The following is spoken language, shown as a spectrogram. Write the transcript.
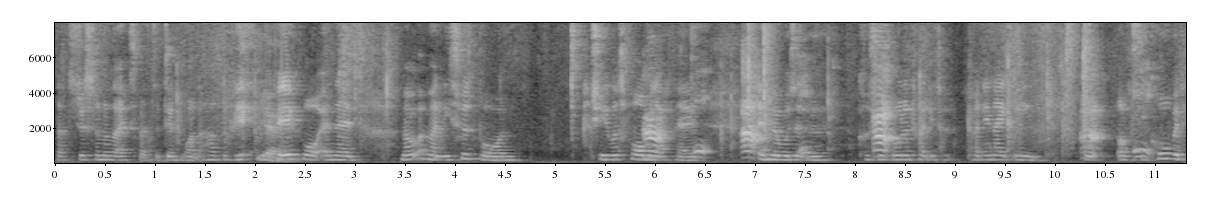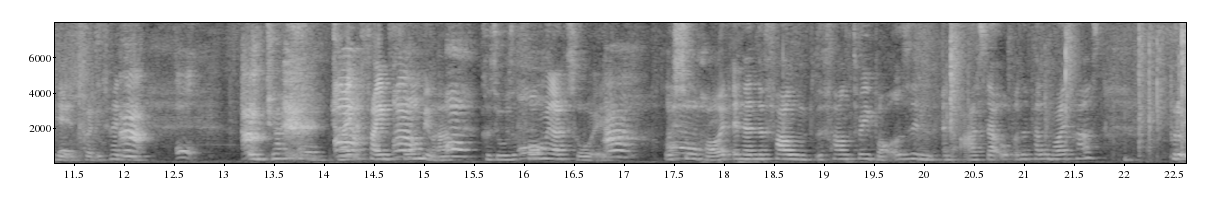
that's just another expense I didn't want to have to pay, Yeah. pay for. And then, remember when my niece was born, she was formula ah, fed, oh, ah, and there was a oh, because she was ah. born in 20, 2019, but obviously oh, COVID hit in 2020. And trying trying to find formula because there was a formula sorted was so hard. And then they found they found three bottles and and Asda up on the Pelham bypass, but it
